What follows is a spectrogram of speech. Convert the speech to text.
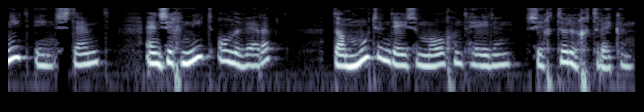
niet instemt en zich niet onderwerpt, dan moeten deze mogendheden zich terugtrekken.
